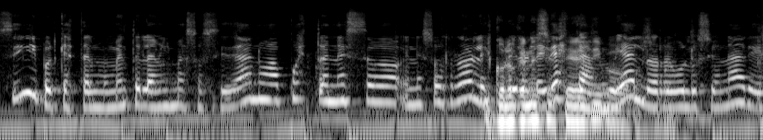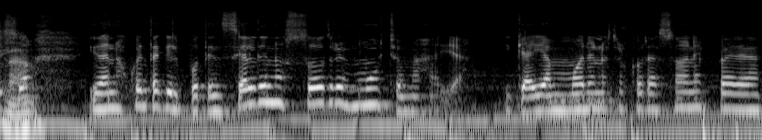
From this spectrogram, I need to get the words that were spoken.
Sí, porque hasta el momento la misma sociedad nos ha puesto en eso en esos roles. Pero la idea es cambiarlo, revolucionar eso y darnos cuenta que el potencial de nosotros es mucho más allá y que hay amor en nuestros corazones para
